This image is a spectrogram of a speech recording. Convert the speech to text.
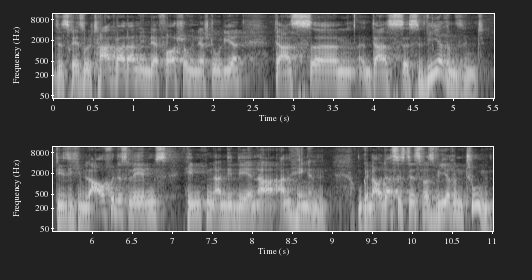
das Resultat war dann in der Forschung, in der Studie, dass, ähm, dass es Viren sind, die sich im Laufe des Lebens hinten an die DNA anhängen. Und genau das ist das, was Viren tun.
